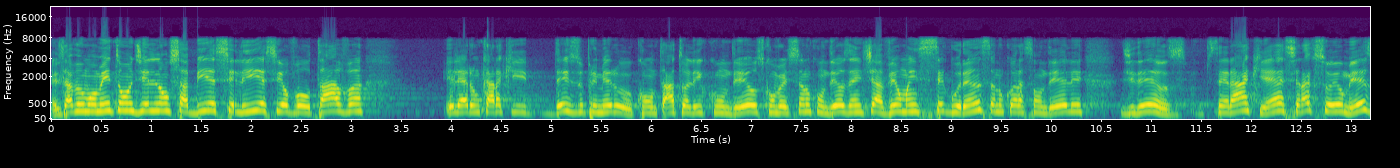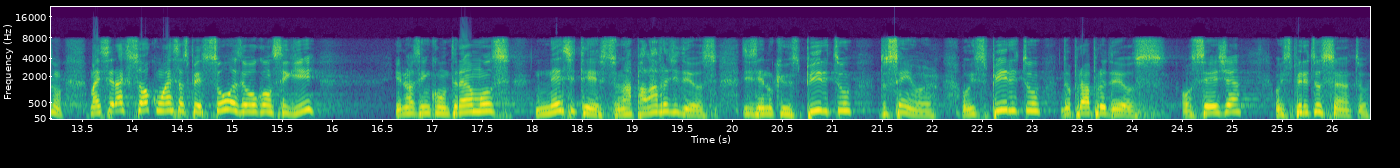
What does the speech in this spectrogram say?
Ele estava em um momento onde ele não sabia se ele ia, se eu voltava, ele era um cara que, desde o primeiro contato ali com Deus, conversando com Deus, a gente já vê uma insegurança no coração dele de Deus. Será que é? Será que sou eu mesmo? Mas será que só com essas pessoas eu vou conseguir? E nós encontramos nesse texto, na palavra de Deus, dizendo que o Espírito do Senhor, o Espírito do próprio Deus, ou seja, o Espírito Santo,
